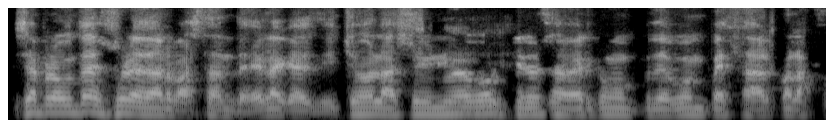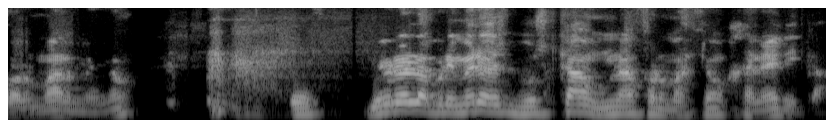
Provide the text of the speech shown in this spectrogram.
Esa pregunta se suele dar bastante, ¿eh? la que has dicho, hola, soy nuevo, quiero saber cómo debo empezar para formarme, ¿no? Pues, yo creo que lo primero es buscar una formación genérica.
